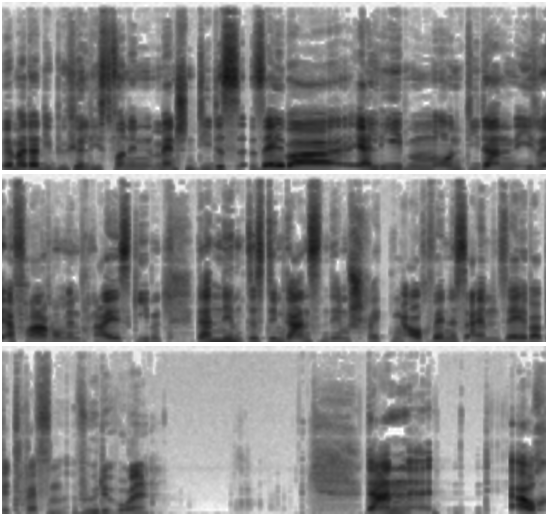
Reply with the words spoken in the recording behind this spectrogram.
wenn man dann die Bücher liest von den Menschen, die das selber erleben und die dann ihre Erfahrungen preisgeben, dann nimmt es dem Ganzen den Schrecken, auch wenn es einem selber betreffen würde wollen. Dann auch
